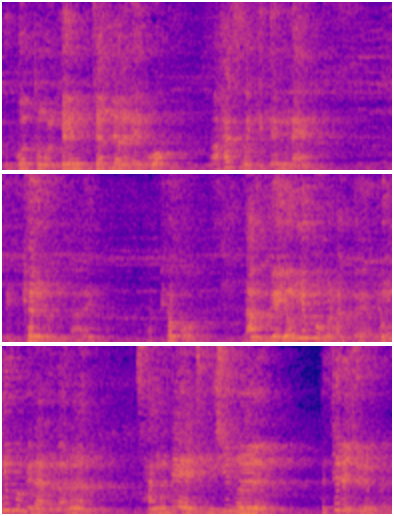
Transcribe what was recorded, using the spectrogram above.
그 고통을 견, 견뎌내고 어, 할 수가 있기 때문에 이렇게 펴는 겁니다. 자, 펴고. 다음 우리가 영유법을 할 거예요. 영유법이라는 거는 상대의 중심을 흐트려 주는 거예요.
